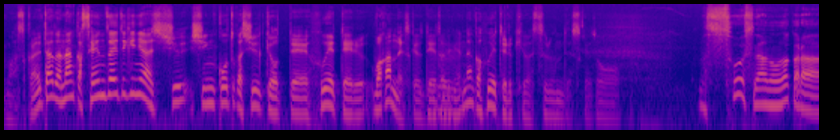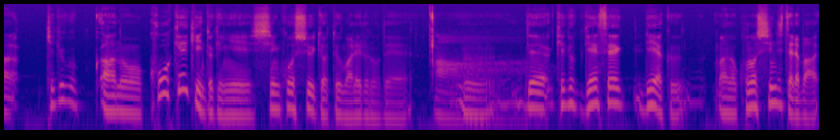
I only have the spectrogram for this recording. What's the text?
ますかね。ただなんか潜在的には宗信仰とか宗教って増えてるわかんないですけどデータ的に。はうん。なんか増えてる気はするんですけど、まあそうですね。あのだから結局あの好景気の時に新興宗教って生まれるので、あうん、ーで結局原生利益あのこの信じてれば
